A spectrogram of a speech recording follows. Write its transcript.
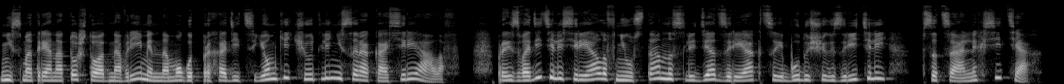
несмотря на то, что одновременно могут проходить съемки чуть ли не 40 сериалов. Производители сериалов неустанно следят за реакцией будущих зрителей в социальных сетях,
